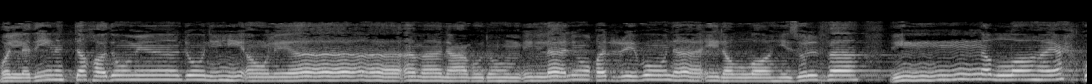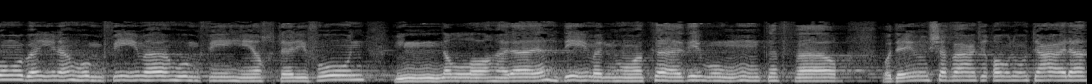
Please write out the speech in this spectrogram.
والذين اتخذوا من دونه أولياء ما نعبدهم إلا ليقربونا إلى الله زلفى إن الله يحكم بينهم فيما هم فيه يختلفون إن الله لا يهدي من هو كاذب كفار. ودليل الشفاعة قوله تعالى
